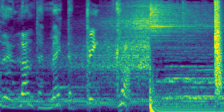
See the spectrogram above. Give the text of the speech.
I learned to make the beat drop.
